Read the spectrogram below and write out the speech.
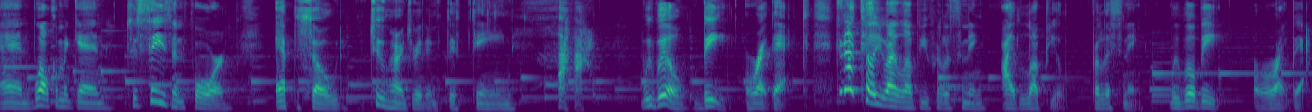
And welcome again to season four, episode 215. we will be right back. Did I tell you I love you for listening? I love you for listening. We will be right back.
